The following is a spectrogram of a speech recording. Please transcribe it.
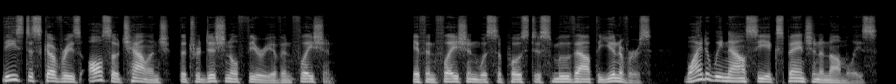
These discoveries also challenge the traditional theory of inflation. If inflation was supposed to smooth out the universe, why do we now see expansion anomalies?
